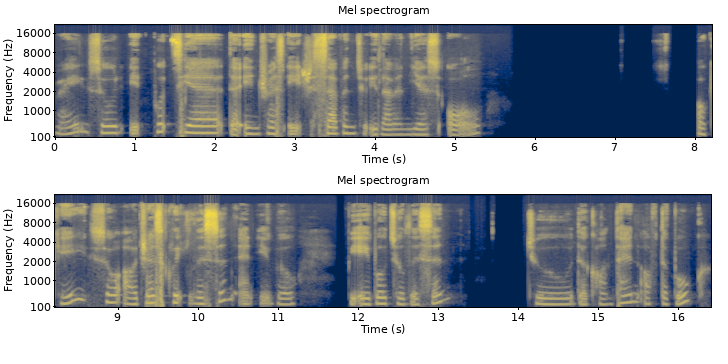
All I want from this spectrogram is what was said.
right? So it puts here the interest age 7 to 11 years old. Okay, so I'll just click listen and it will be able to listen to the content of the book.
